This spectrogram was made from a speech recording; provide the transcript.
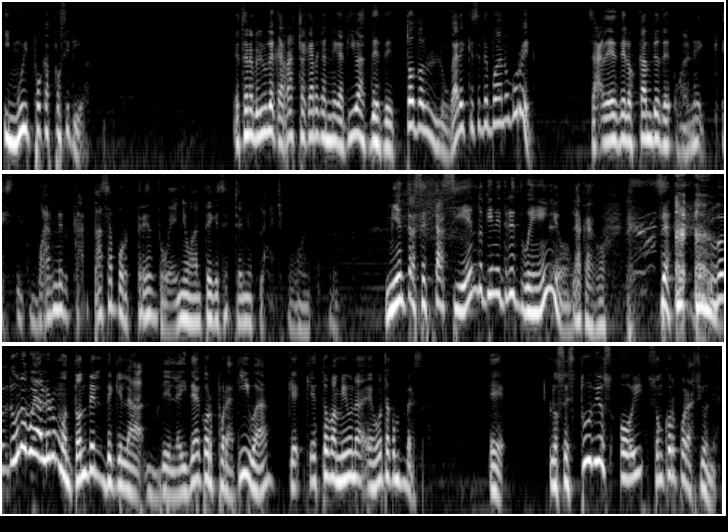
y muy pocas positivas. Esta es una película que arrastra cargas negativas desde todos los lugares que se te puedan ocurrir. O sea, desde los cambios de. bueno, Warner pasa por tres dueños antes de que se estrene Flash. Mientras se está haciendo, tiene tres dueños. la cagó. O sea, uno puede hablar un montón de, de que la, de la idea corporativa, que, que esto para mí una, es otra conversa. Eh, los estudios hoy son corporaciones.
